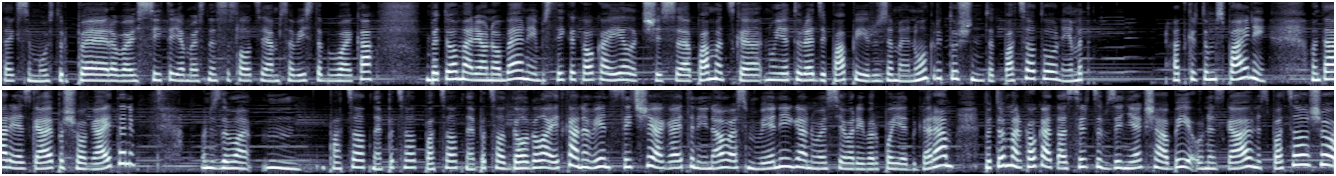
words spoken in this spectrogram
teiksim, mūs tur pēra vai sita, ja mēs nesaslaucījām savu istabu vai kā, bet tomēr jau no bērnības tika kaut kā ielikt šis pamats, ka, nu, ja tu redzi papīru zemē nokrituši, tad pacel to un iemet atkritumu spainī. Un tā arī es gāju pa šo gaiteni, Un es domāju, mm, pacelt, nepacelt, pacelt, nepacelt. Galu galā, it kā neviens cits šajā gaitenī nav, esmu vienīgā, nu es jau arī varu paiet garām, bet tomēr kaut kā tā sirdsapziņa iekšā bija, un es gāju un es pacēlu šo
